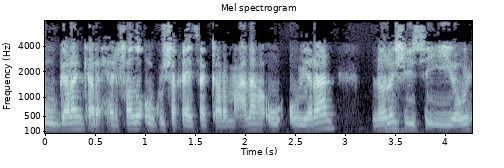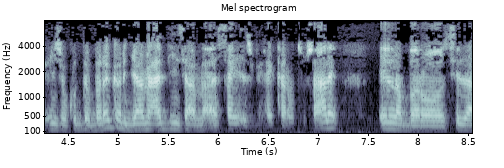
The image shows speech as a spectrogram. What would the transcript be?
uu garan karo xirfado uu ku shaqaysan karo. Macnaha uu yaraan noloshiisa iyo wixiisa ku dabaran karo jaamacaddiisa ama isaga isbixi karo. Tusaale in la baro sida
